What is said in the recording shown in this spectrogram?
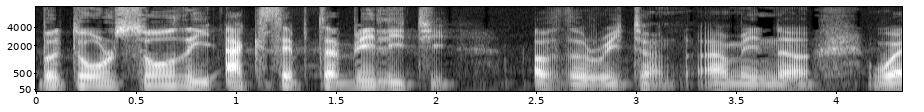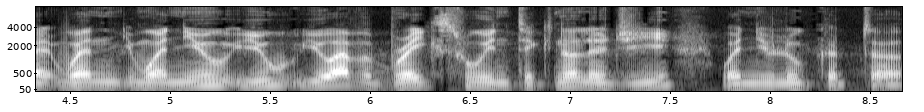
but also the acceptability of the return. I mean, uh, when, when, when you, you, you have a breakthrough in technology, when you look at uh,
